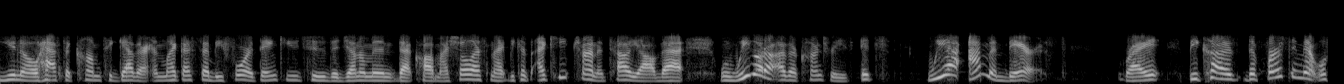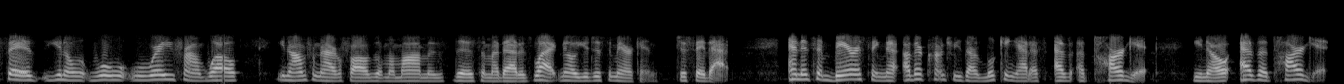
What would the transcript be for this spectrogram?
you know, have to come together. And like I said before, thank you to the gentleman that called my show last night because I keep trying to tell y'all that when we go to other countries, it's we are I'm embarrassed, right? Because the first thing that we'll say is, you know, well, where are you from? Well, you know, I'm from Niagara Falls, but my mom is this and my dad is black. No, you're just American. Just say that. And it's embarrassing that other countries are looking at us as a target, you know, as a target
